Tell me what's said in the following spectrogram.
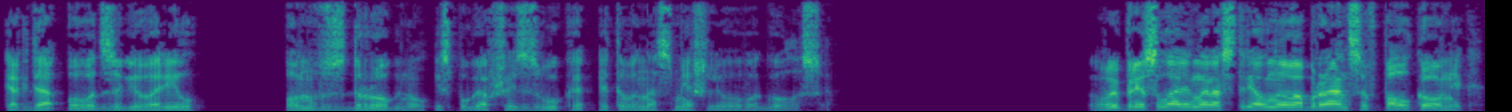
Когда овод заговорил, он вздрогнул, испугавшись звука этого насмешливого голоса. — Вы прислали на расстрел новобранцев, полковник.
